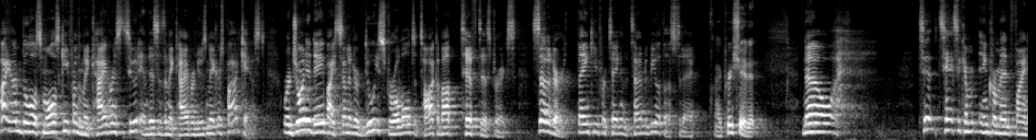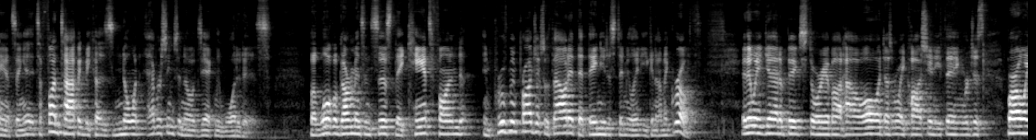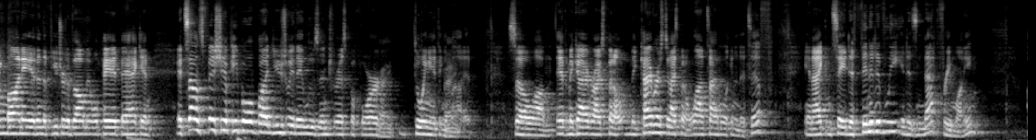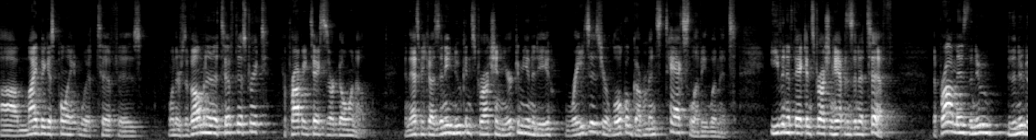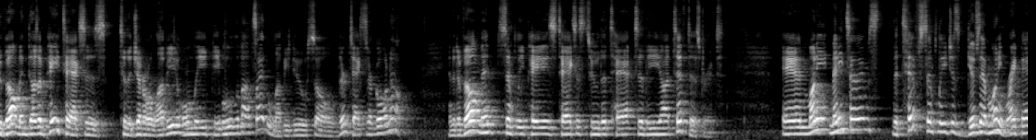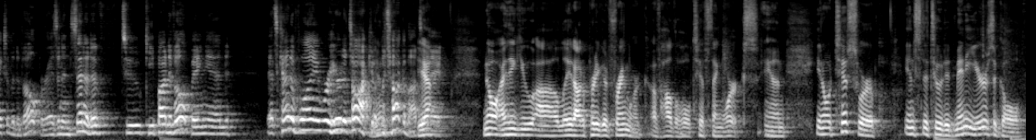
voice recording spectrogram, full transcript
Hi, I'm Bill Osmulski from the MacIver Institute, and this is the MacIver Newsmakers Podcast. We're joined today by Senator Duey Stroebel to talk about TIF districts. Senator, thank you for taking the time to be with us today. I appreciate it. Now, t- tax increment financing, it's a fun topic because no one ever seems to know exactly what it is. But local governments insist they can't fund improvement projects without it, that they need to stimulate economic growth. And then we get a big story about how, oh, it doesn't really cost you anything. We're just borrowing money and then the future development will pay it back. And it sounds fishy to people, but usually they lose interest before right. doing anything right. about it. So um, at the MacIver, I spent a, MacIver Institute, I spent a lot of time looking into TIF, and I can say definitively it is not free money. Um, my biggest point with TIF is when there's development in a TIF district, your property taxes are going up. And that's because any new construction in your community raises your local government's tax levy limits, even if that construction happens in a TIF. The problem is the new, the new development doesn't pay taxes to the general levy, only people who live outside the levy do, so their taxes are going up. And the development simply pays taxes to the, ta- to the uh, TIF district. And money, many times, the TIF simply just gives that money right back to the developer as an incentive to keep on developing and that's kind of why we're here to talk yeah. talk about today. Yeah. No, I think you uh, laid out a pretty good framework of how the whole TIF thing works. And you know, TIFs were instituted many years ago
